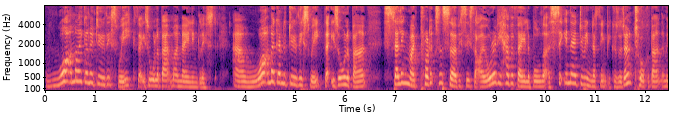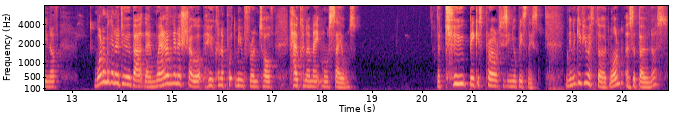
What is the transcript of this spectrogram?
What am I going to do this week that is all about my mailing list? And what am I going to do this week that is all about selling my products and services that I already have available that are sitting there doing nothing because I don't talk about them enough? What am I going to do about them? Where am I going to show up? Who can I put them in front of? How can I make more sales? The two biggest priorities in your business. I'm going to give you a third one as a bonus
